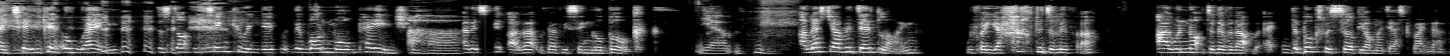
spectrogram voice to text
and take it away to stop me tinkering it with the one more page. Uh-huh. And it's a bit like that with every single book. Yeah. Unless you have a deadline where you have to deliver, I will not deliver that. The books would still be on my desk right now.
